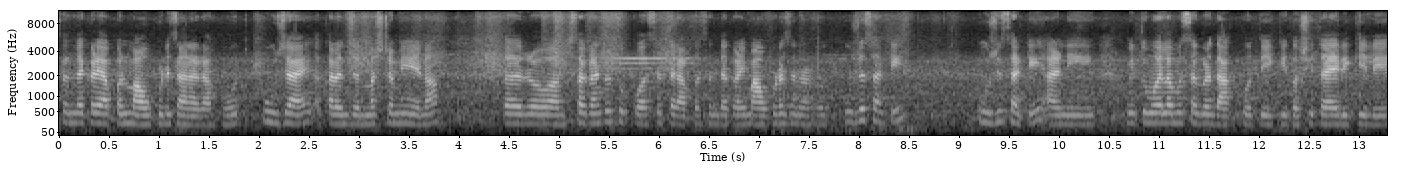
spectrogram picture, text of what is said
संध्याकाळी आपण माऊकडे जाणार आहोत. पूजा आहे कारण जन्माष्टमी आहे ना तर आमच्या सगळ्यांचाच उपवास आहे तर आपण संध्याकाळी माऊकडे जाणार आहोत पूजेसाठी. पूजेसाठी आणि मी तुम्हाला मग सगळं दाखवते की कशी तयारी केली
